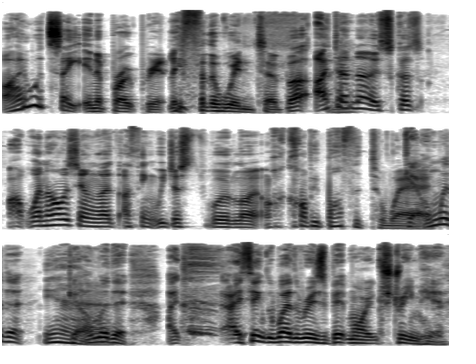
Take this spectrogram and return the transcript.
I would say inappropriately for the winter, but I don't hmm. know. It's because when I was young, I, I think we just were like, oh, I can't be bothered to wear. Get on with it. Yeah. Get on with it. I, I think the weather is a bit more extreme here.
